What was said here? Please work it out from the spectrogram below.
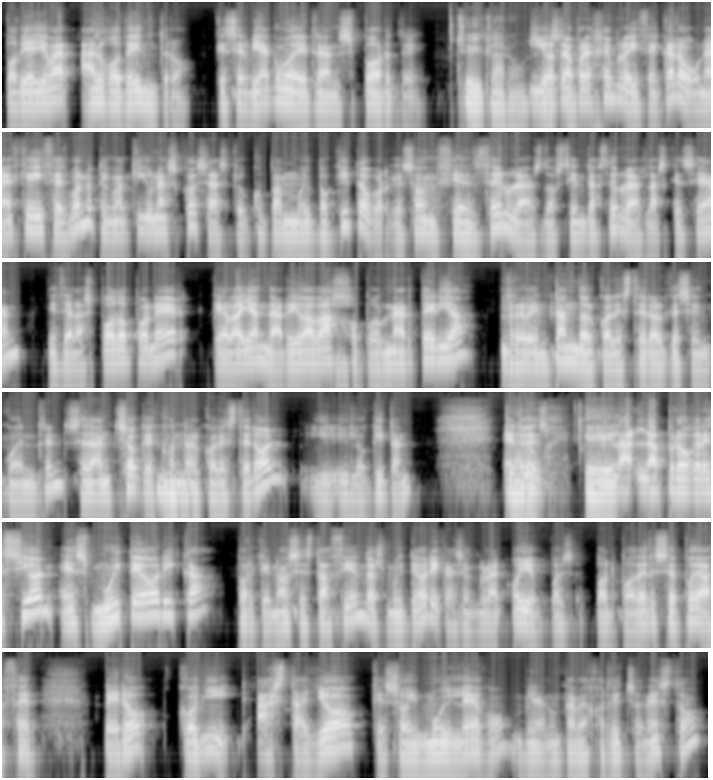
podía llevar algo dentro, que servía como de transporte. Sí, claro. Y otra, por ejemplo, dice, claro, una vez que dices, bueno, tengo aquí unas cosas que ocupan muy poquito, porque son 100 células, 200 células, las que sean, dice, las puedo poner que vayan de arriba abajo por una arteria, reventando el colesterol que se encuentren, se dan choques contra mm. el colesterol y, lo quitan. Entonces, eh, la, progresión es muy teórica, porque no se está haciendo, es muy teórica. Es en plan, oye, pues por poder se puede hacer. Pero, coñi, hasta yo, que soy muy lego, mira, nunca mejor dicho en esto,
